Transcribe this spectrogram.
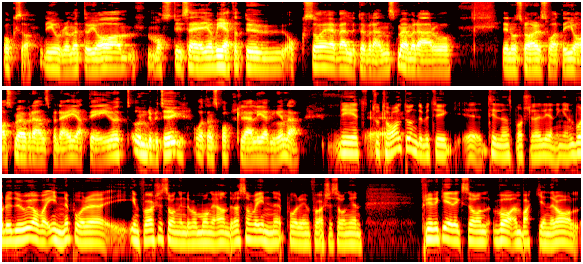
Också. Det gjorde de inte och jag måste ju säga, jag vet att du också är väldigt överens med mig där och det är nog snarare så att det är jag som är överens med dig att det är ju ett underbetyg åt den sportsliga ledningen där. Det är ett totalt underbetyg eh, till den sportsliga ledningen. Både du och jag var inne på det inför säsongen, det var många andra som var inne på det inför säsongen. Fredrik Eriksson var en backgeneral,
